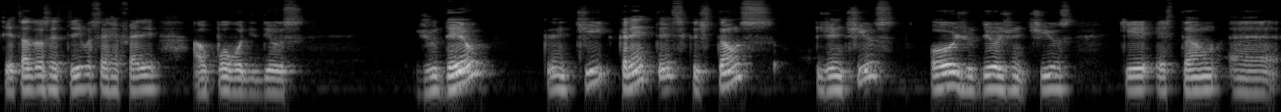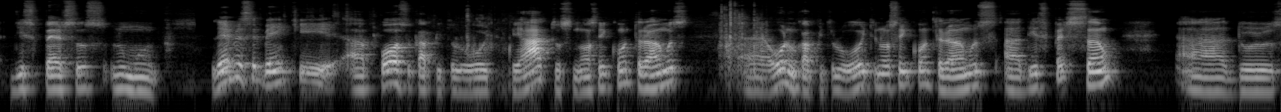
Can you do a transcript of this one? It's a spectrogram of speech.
Se estas doze tribos se refere ao povo de Deus judeu, crente, crentes, cristãos, gentios os judeus gentios que estão é, dispersos no mundo. Lembre-se bem que após o capítulo 8 de Atos, nós encontramos, é, ou no capítulo 8, nós encontramos a dispersão é, dos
